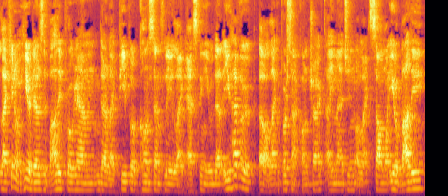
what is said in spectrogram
like you know, here there's a body program. There are like people constantly like asking you that you have a uh, like a personal contract. I imagine, or like someone your body.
